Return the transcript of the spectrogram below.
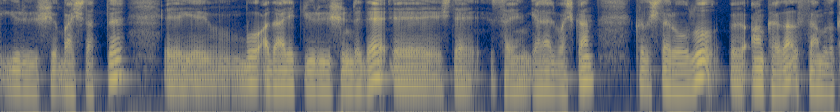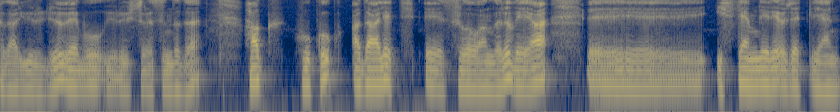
yürüyüşü başlattı. Bu adalet yürüyüşünde de işte Sayın Genel Başkan Kılıçdaroğlu Ankara'dan İstanbul'a kadar yürüdü ve bu yürüyüş sırasında da hak, hukuk, adalet e, sloganları veya e, istemleri özetleyen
